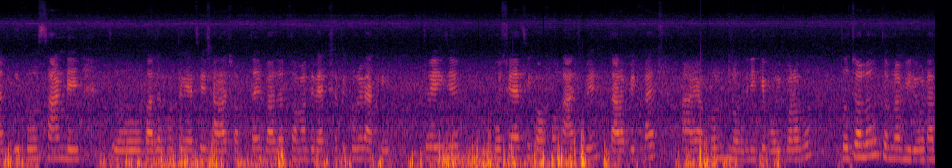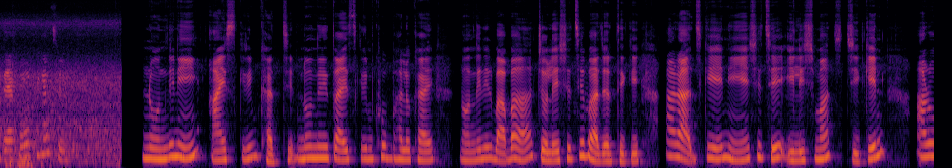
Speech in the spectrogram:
আজকে তো সানডে তো বাজার করতে গেছে, সারা সপ্তাহের বাজার তো আমাদের একসাথে করে রাখে। তো এই যে বসে আছি, কখন আসবে তার অপেক্ষায়। আর এখন নন্দিনীকে বই পড়াবো। তো চলো, তোমরা ভিডিওটা দেখো, ঠিক আছে? নন্দিনী আইসক্রিম খাচ্ছে। নন্দিনী তো আইসক্রিম খুব ভালো খায়। নন্দিনীর বাবা চলে এসেছে বাজার থেকে আর আজকে নিয়ে এসেছে ইলিশ মাছ, চিকেন আরও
